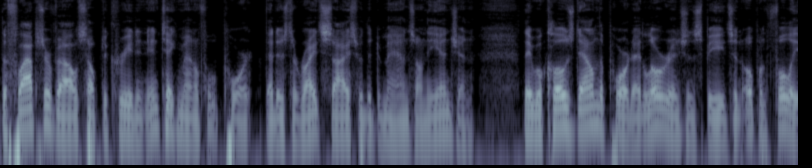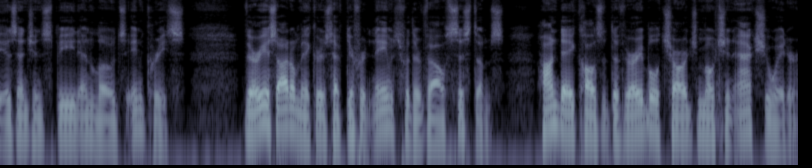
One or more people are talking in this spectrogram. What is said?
The flaps or valves help to create an intake manifold port that is the right size for the demands on the engine. They will close down the port at lower engine speeds and open fully as engine speed and loads increase. Various automakers have different names for their valve systems. Hyundai calls it the variable charge motion actuator.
